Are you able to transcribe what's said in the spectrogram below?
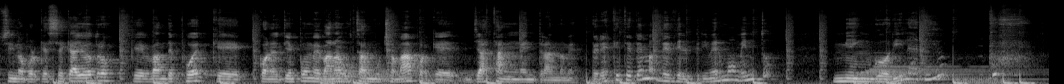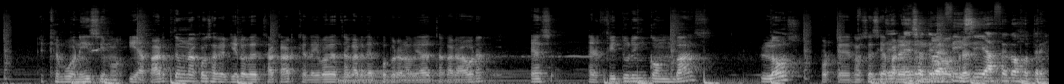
sino porque sé que hay otros que van después que con el tiempo me van a gustar mucho más porque ya están entrándome. Pero es que este tema, desde el primer momento, me engorila, tío. Es que es buenísimo. Y aparte una cosa que quiero destacar, que la iba a destacar después, pero la voy a destacar ahora, es el featuring con Bass, los, porque no sé si Eh, aparece Eso te iba a decir, sí, hace dos o tres.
